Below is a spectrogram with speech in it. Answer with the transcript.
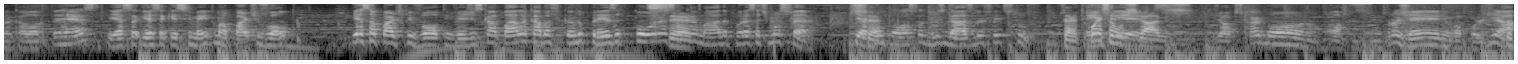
da calota terrestre. E, essa, e esse aquecimento, uma parte volta. E essa parte que volta, em vez de escapar, ela acaba ficando presa por Certo. essa camada, por essa atmosfera, que é Certo. composta dos gases do efeito estufa. Certo. Quais são Entre os eles, gases? Dióxido de carbono, óxido de nitrogênio, vapor de O água,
